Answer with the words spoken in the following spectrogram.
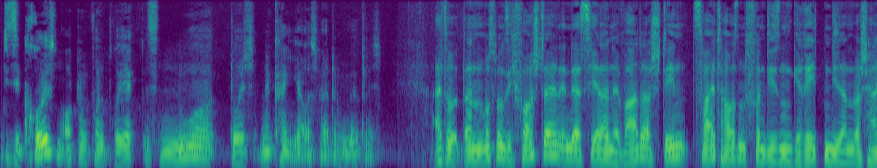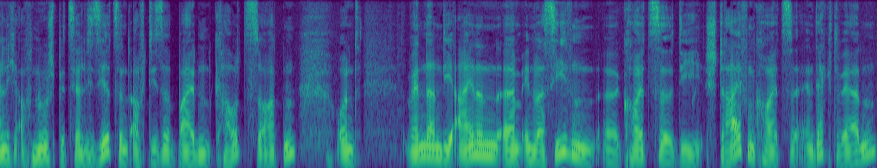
Diese Größenordnung von Projekt ist nur durch eine KI-Auswertung möglich. Also dann muss man sich vorstellen, in der Sierra Nevada stehen 2000 von diesen Geräten, die dann wahrscheinlich auch nur spezialisiert sind auf diese beiden Kauzsorten. Und wenn dann die einen ähm, invasiven äh, Kreuze, die Streifenkreuze, entdeckt werden,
